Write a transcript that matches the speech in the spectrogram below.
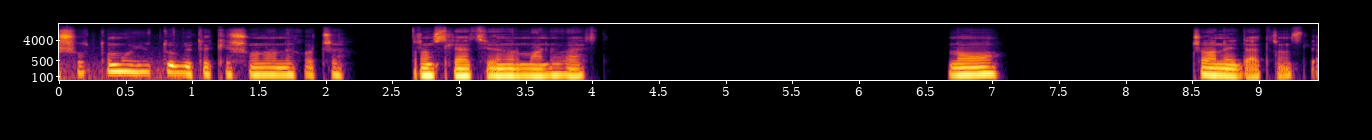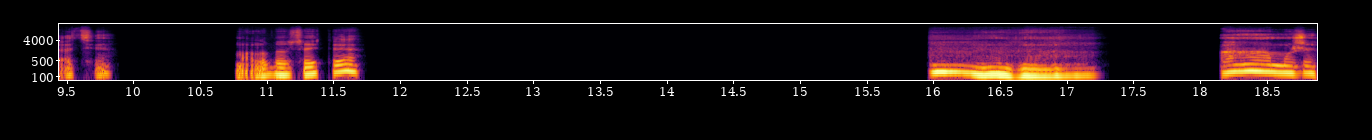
Що в тому Ютубі таке, що вона не хоче трансляцію нормально вести. Ну. Чого не йде трансляція? Мало би все йти. А, може.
